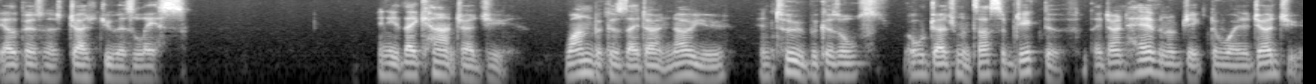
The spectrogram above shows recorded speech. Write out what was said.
The other person has judged you as less. And yet they can't judge you. One, because they don't know you, and two, because all, all judgments are subjective. They don't have an objective way to judge you.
